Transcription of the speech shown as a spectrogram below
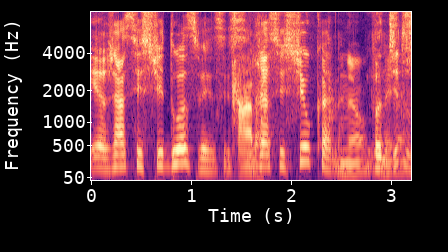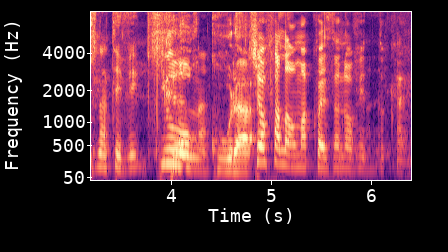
Eu já assisti duas vezes. Cara. Já assistiu, Cana? Não. Bandidos na TV. Que Cana. loucura. Deixa eu falar uma coisa no ouvido do Cana.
